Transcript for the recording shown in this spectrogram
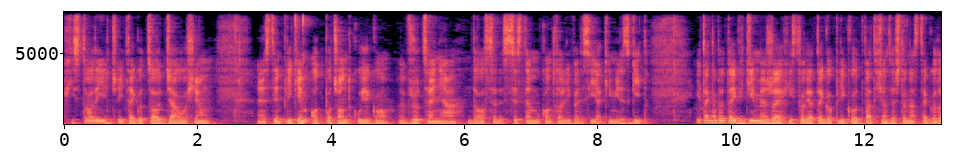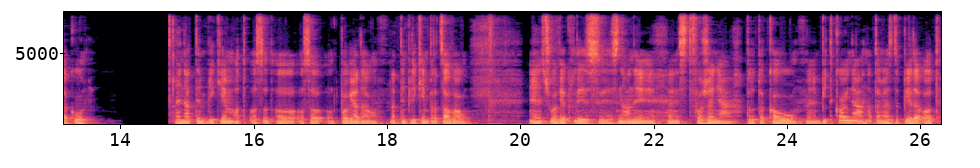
historii, czyli tego co działo się e, z tym plikiem od początku jego wrzucenia do systemu kontroli wersji, jakim jest Git. I tak naprawdę tutaj widzimy, że historia tego pliku od 2014 roku e, nad tym plikiem od, odpowiadał, nad tym plikiem pracował E, człowiek, który jest znany e, z tworzenia protokołu e, Bitcoina, natomiast dopiero od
